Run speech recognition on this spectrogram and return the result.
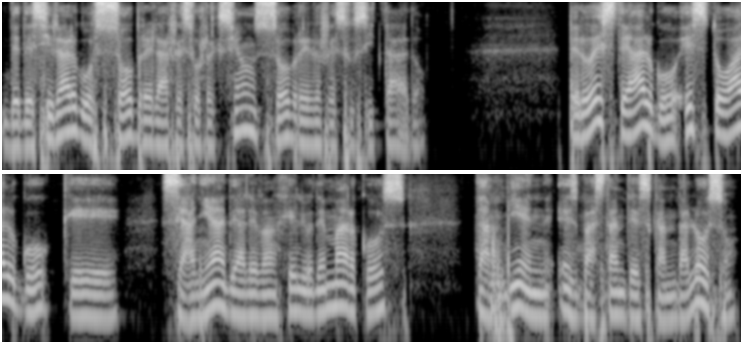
de decir algo sobre la resurrección, sobre el resucitado. Pero este algo, esto algo que se añade al Evangelio de Marcos, también es bastante escandaloso,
